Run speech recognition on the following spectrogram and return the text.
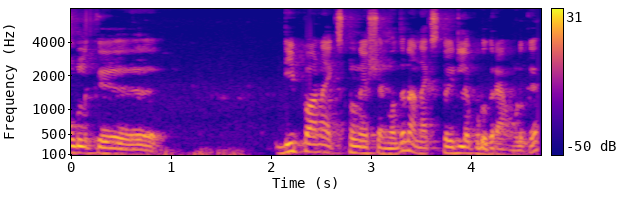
உங்களுக்கு டீப்பான எக்ஸ்ப்ளனேஷன் வந்து நான் நெக்ஸ்ட் வீட்டில் கொடுக்குறேன் உங்களுக்கு.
